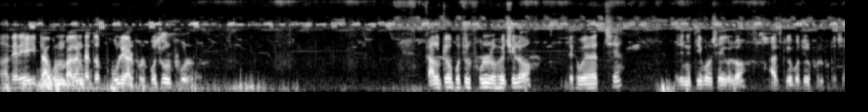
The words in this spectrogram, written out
আমাদের এই ড্রাগন বাগানটা তো ফুলে আর ফুল, প্রচুর ফুল। কালকেও প্রচুর ফুল হয়েছিল, দেখে বোঝা যাচ্ছে। এই যে নেতিয়ে পড়ছে এগুলো আজকেও প্রচুর ফুল ফুটেছে।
